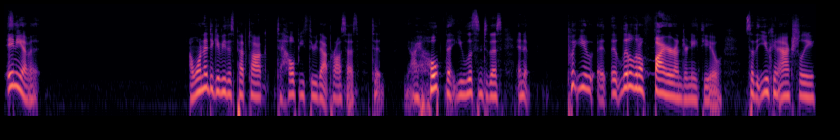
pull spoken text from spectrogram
any of it. I wanted to give you this pep talk to help you through that process. To I hope that you listen to this and it put you it, it lit a little fire underneath you so that you can actually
